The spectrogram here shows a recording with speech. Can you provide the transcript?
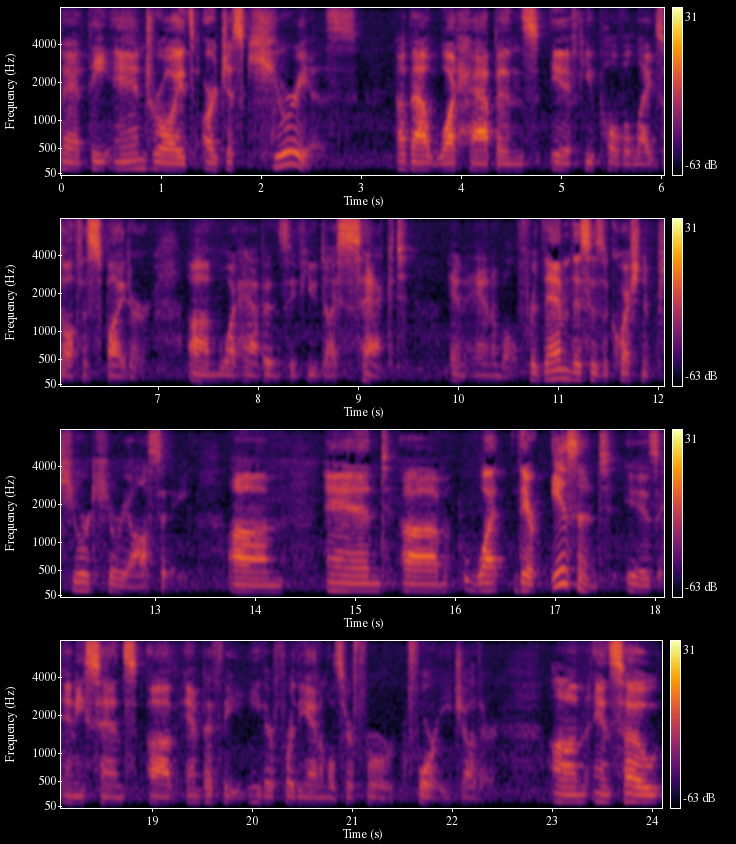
that the androids are just curious about what happens if you pull the legs off a spider, um, what happens if you dissect an animal. For them, this is a question of pure curiosity. Um, and um, what there isn't is any sense of empathy, either for the animals or for, for each other. Um, and so,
